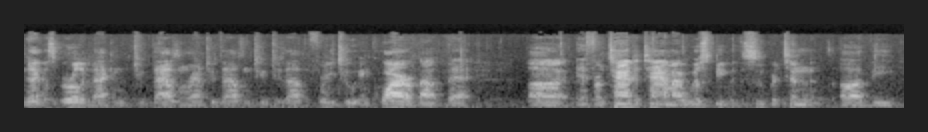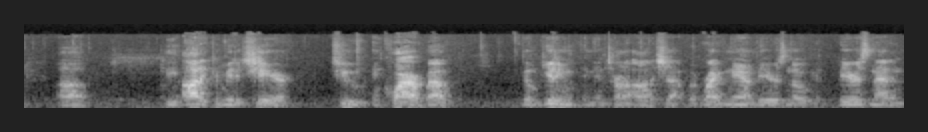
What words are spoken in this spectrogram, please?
that was early back in 2000, around 2002, 2003, to inquire about that. Uh, and from time to time, I will speak with the superintendent, uh, the the audit committee chair, to inquire about them getting an internal audit shop. But right now, there is no, there is not an,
